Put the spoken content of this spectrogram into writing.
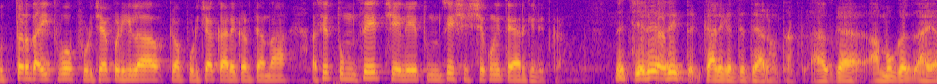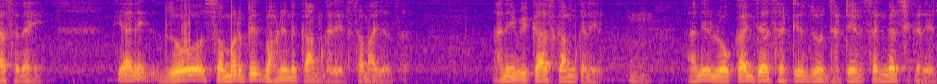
उत्तरदायित्व पुढच्या पिढीला किंवा पुढच्या कार्यकर्त्यांना असे तुमचे चेले तुमचे शिष्य कोणी तयार केलेत का? नाही चेले अनेक कार्यकर्ते तयार होतात. आज काय अमुकच आहे असं नाही. की अनेक जो समर्पित भावनेनं काम करेल समाजाचं आणि विकास काम करेल आणि लोकांच्यासाठी जो झटेल संघर्ष करेल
